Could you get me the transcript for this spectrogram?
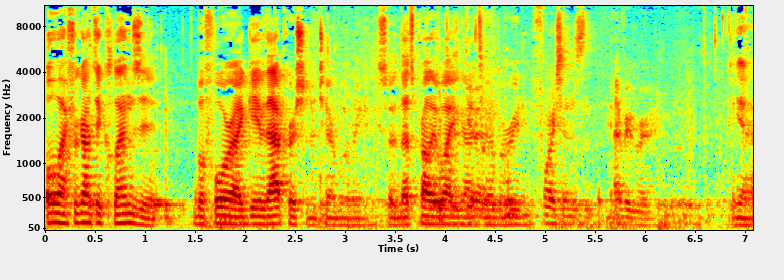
"Oh, I forgot to cleanse it before I gave that person a terrible reading." So that's probably why you got a terrible reading. Fortunes everywhere. Yeah.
